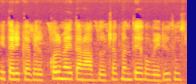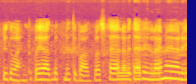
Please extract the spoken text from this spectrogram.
ये तरीका बिल्कुल मैं तनाव दूचक बनते हैं वीडियो दूसरी दुआएँ तो याद रखने तो बाद बस ख्याल है बता रहे मैं अरे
